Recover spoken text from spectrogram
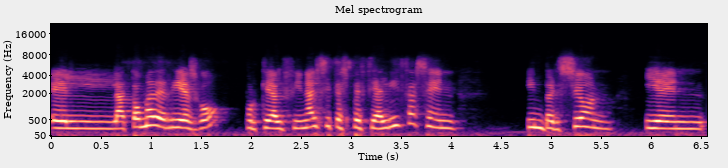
la toma de riesgo, porque al final si te especializas en inversión y en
